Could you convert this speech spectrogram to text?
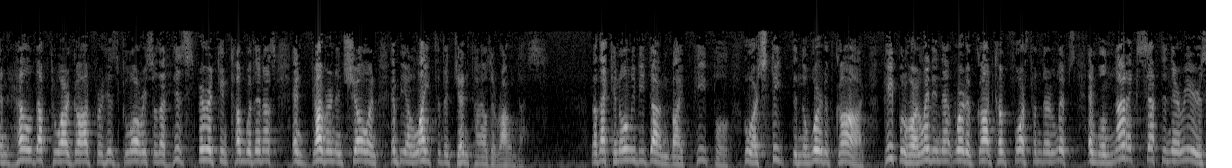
and held up to our God for His glory so that His Spirit can come within us and govern and show and, and be a light to the Gentiles around us. Now, that can only be done by people who are steeped in the Word of God, people who are letting that Word of God come forth from their lips and will not accept in their ears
